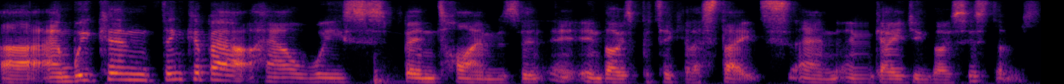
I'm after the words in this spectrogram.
Uh, and we can think about how we spend times in, in those particular states and engaging those systems.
